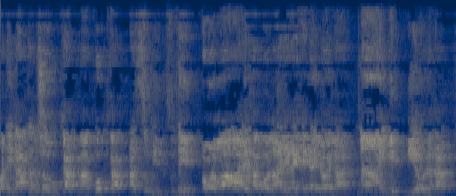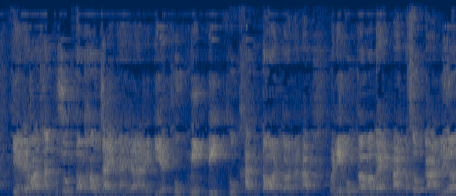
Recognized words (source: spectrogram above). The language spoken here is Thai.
วัสดีครับท่านผู้ชมกลับมาพบกับอัศวินสุเทพออนไลน์ทำออนไลน์ยังไงให้ได้ร้อยล้านง่ายนิดเดียวนะครับ เพียงแต่ว่าท่านผู้ชมต้องเข้าใจในรายละเอียดทุกมิติทุกขั้นตอนก่อนนะครับ วันนี้ผมก็มาแบ่งปันประสบการณ์เรื่อง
